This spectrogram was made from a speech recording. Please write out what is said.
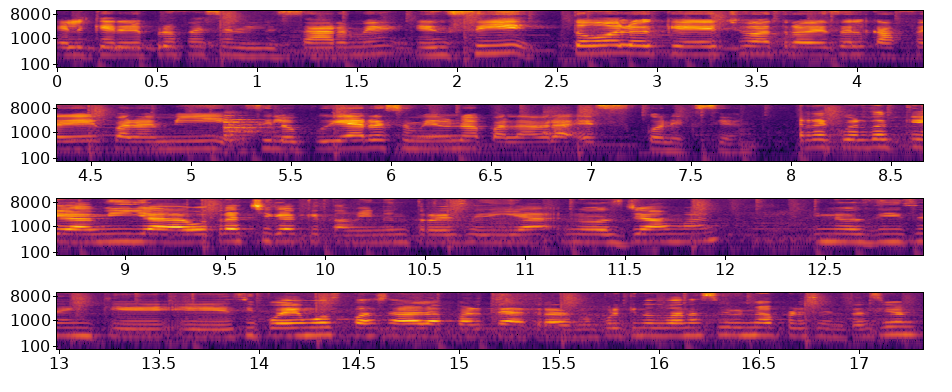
el querer profesionalizarme. En sí, todo lo que he hecho a través del café, para mí, si lo pudiera resumir en una palabra, es conexión. Recuerdo que a mí y a otra chica que también entró ese día nos llaman y nos dicen que eh, si podemos pasar a la parte de atrás, ¿no? porque nos van a hacer una presentación.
